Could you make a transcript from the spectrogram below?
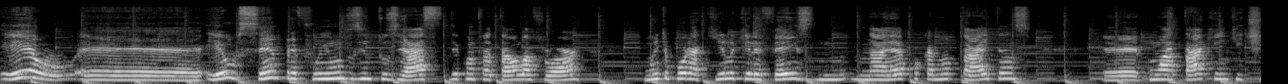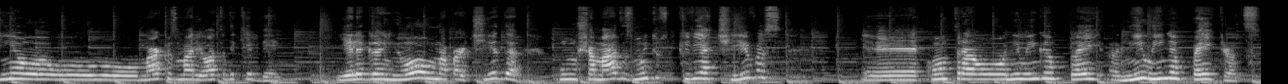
eu, é, eu sempre fui um dos entusiastas de contratar o LaFleur, muito por aquilo que ele fez na época no Titans, é, com um ataque em que tinha o, o Marcos Mariota de QB. E ele ganhou uma partida com chamadas muito criativas é, contra o New England, Play, New England Patriots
